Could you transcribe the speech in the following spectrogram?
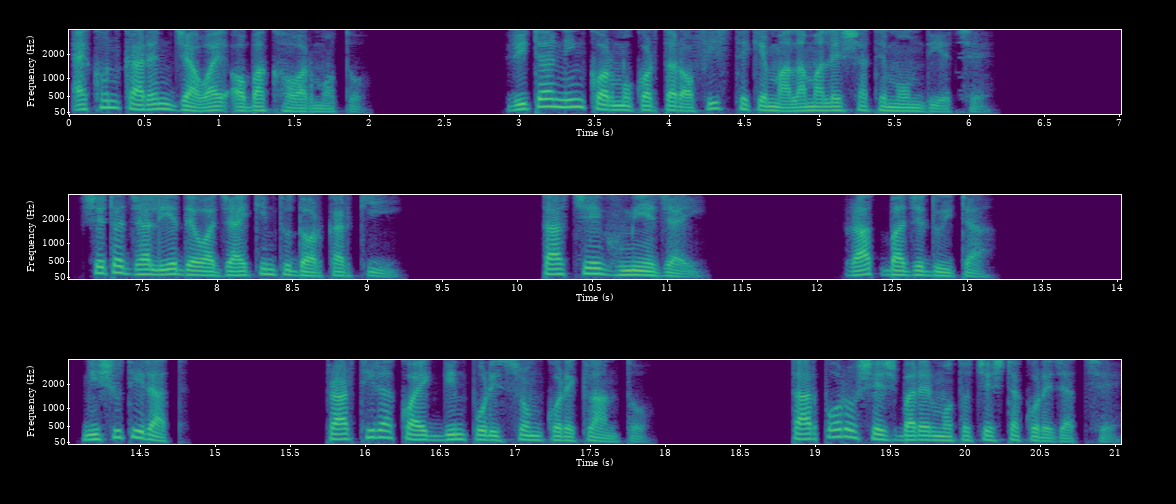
এখন কারেন্ট যাওয়ায় অবাক হওয়ার মতো। রিটার্নিং কর্মকর্তার অফিস থেকে মালামালের সাথে মন দিয়েছে। সেটা জ্বালিয়ে দেওয়া যায়, কিন্তু দরকার কি? তার চেয়ে ঘুমিয়ে যাই। রাত বাজে দুইটা। নিশুতি রাত। প্রার্থীরা কয়েকদিন পরিশ্রম করে ক্লান্ত। তারপরও শেষবারের মতো চেষ্টা করে যাচ্ছে।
